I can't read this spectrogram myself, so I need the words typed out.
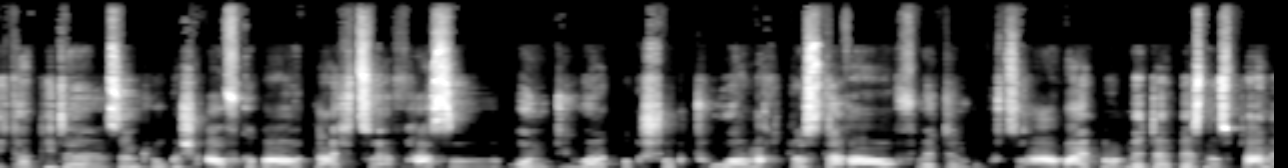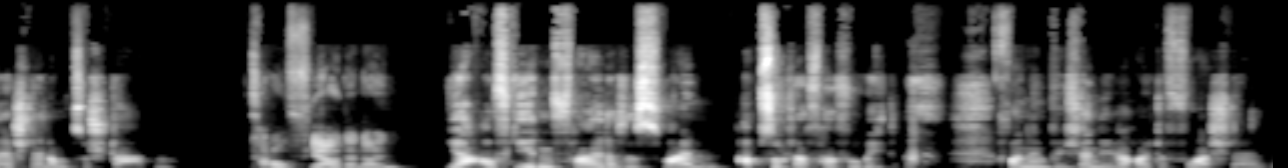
Die Kapitel sind logisch aufgebaut, leicht zu erfassen und die Workbook-Struktur macht Lust darauf, mit dem Buch zu arbeiten und mit der Businessplanerstellung zu starten. Kauf, ja oder nein? Ja, auf jeden Fall. Das ist mein absoluter Favorit von den Büchern, die wir heute vorstellen.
